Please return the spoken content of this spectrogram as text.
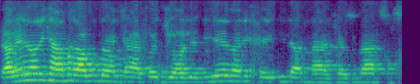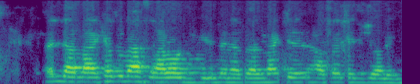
در این حالی که همه قبول دارن که حرفای جالبیه ولی خیلی در مرکز بحث ولی در مرکز بحث قرار می‌گیره به نظر من که حرفای خیلی جالبی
